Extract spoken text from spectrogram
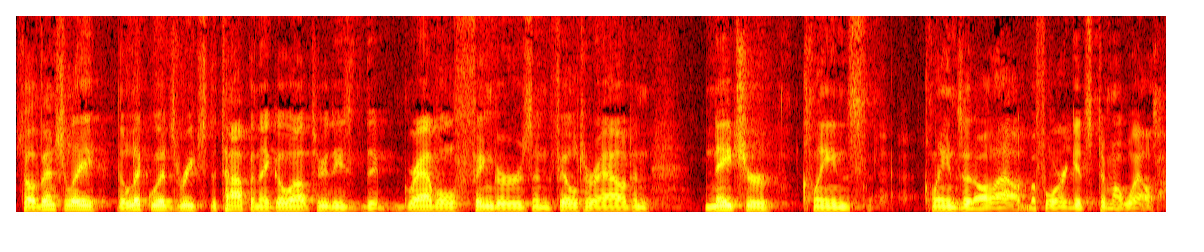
So eventually the liquids reach the top and they go out through these the gravel fingers and filter out and nature cleans cleans it all out before it gets to my well.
